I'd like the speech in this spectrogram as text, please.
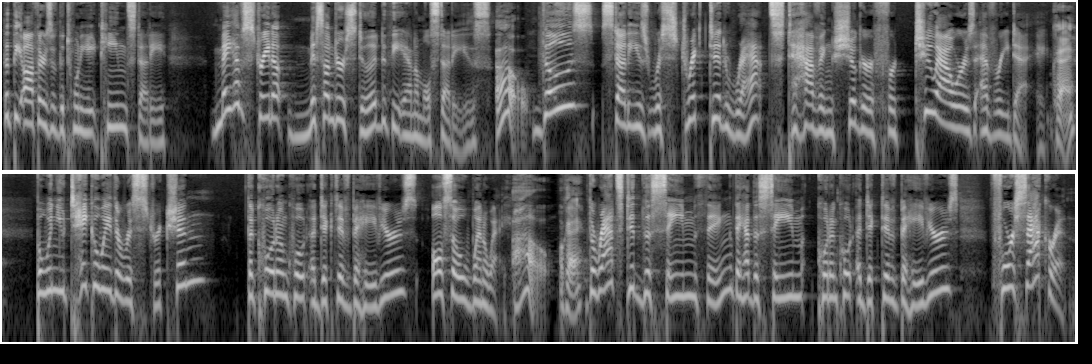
that the authors of the 2018 study may have straight up misunderstood the animal studies. Oh. Those studies restricted rats to having sugar for two hours every day. Okay. But when you take away the restriction, the quote unquote addictive behaviors also went away. Oh. Okay. The rats did the same thing. They had the same quote unquote addictive behaviors for saccharin,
